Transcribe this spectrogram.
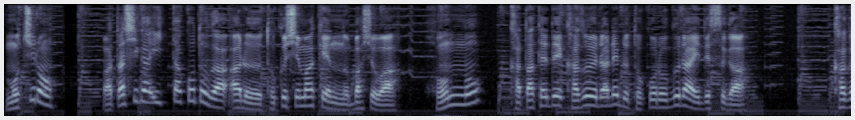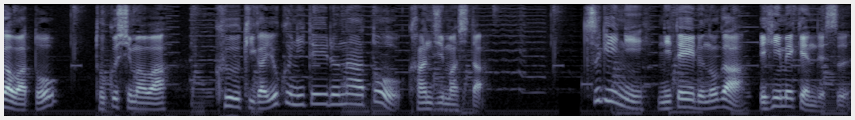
もちろん私が行ったことがある徳島県の場所はほんの片手で数えられるところぐらいですが、香川と徳島は空気がよく似ているなぁと感じました。次に似ているのが愛媛県です。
